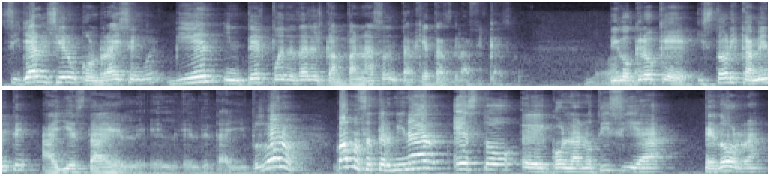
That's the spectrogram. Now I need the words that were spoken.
Si ya lo hicieron con Ryzen, güey, bien Intel puede dar el campanazo en tarjetas gráficas. Digo, creo que históricamente ahí está el, el, detalle. Pues bueno, vamos a terminar esto eh, con la noticia pedorra.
